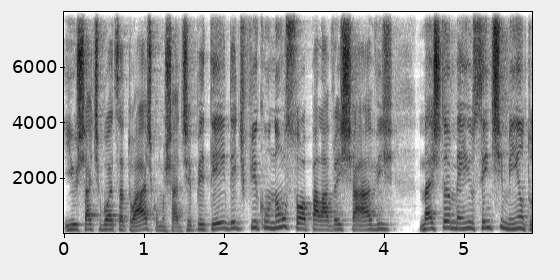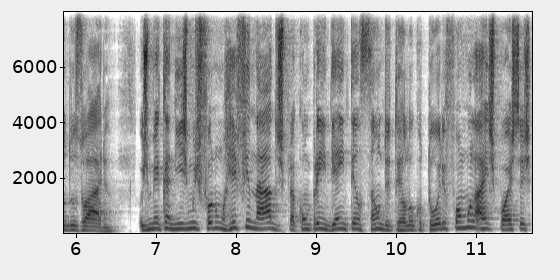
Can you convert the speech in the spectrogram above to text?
e os chatbots atuais, como o ChatGPT, identificam não só palavras-chave, mas também o sentimento do usuário. Os mecanismos foram refinados para compreender a intenção do interlocutor e formular respostas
